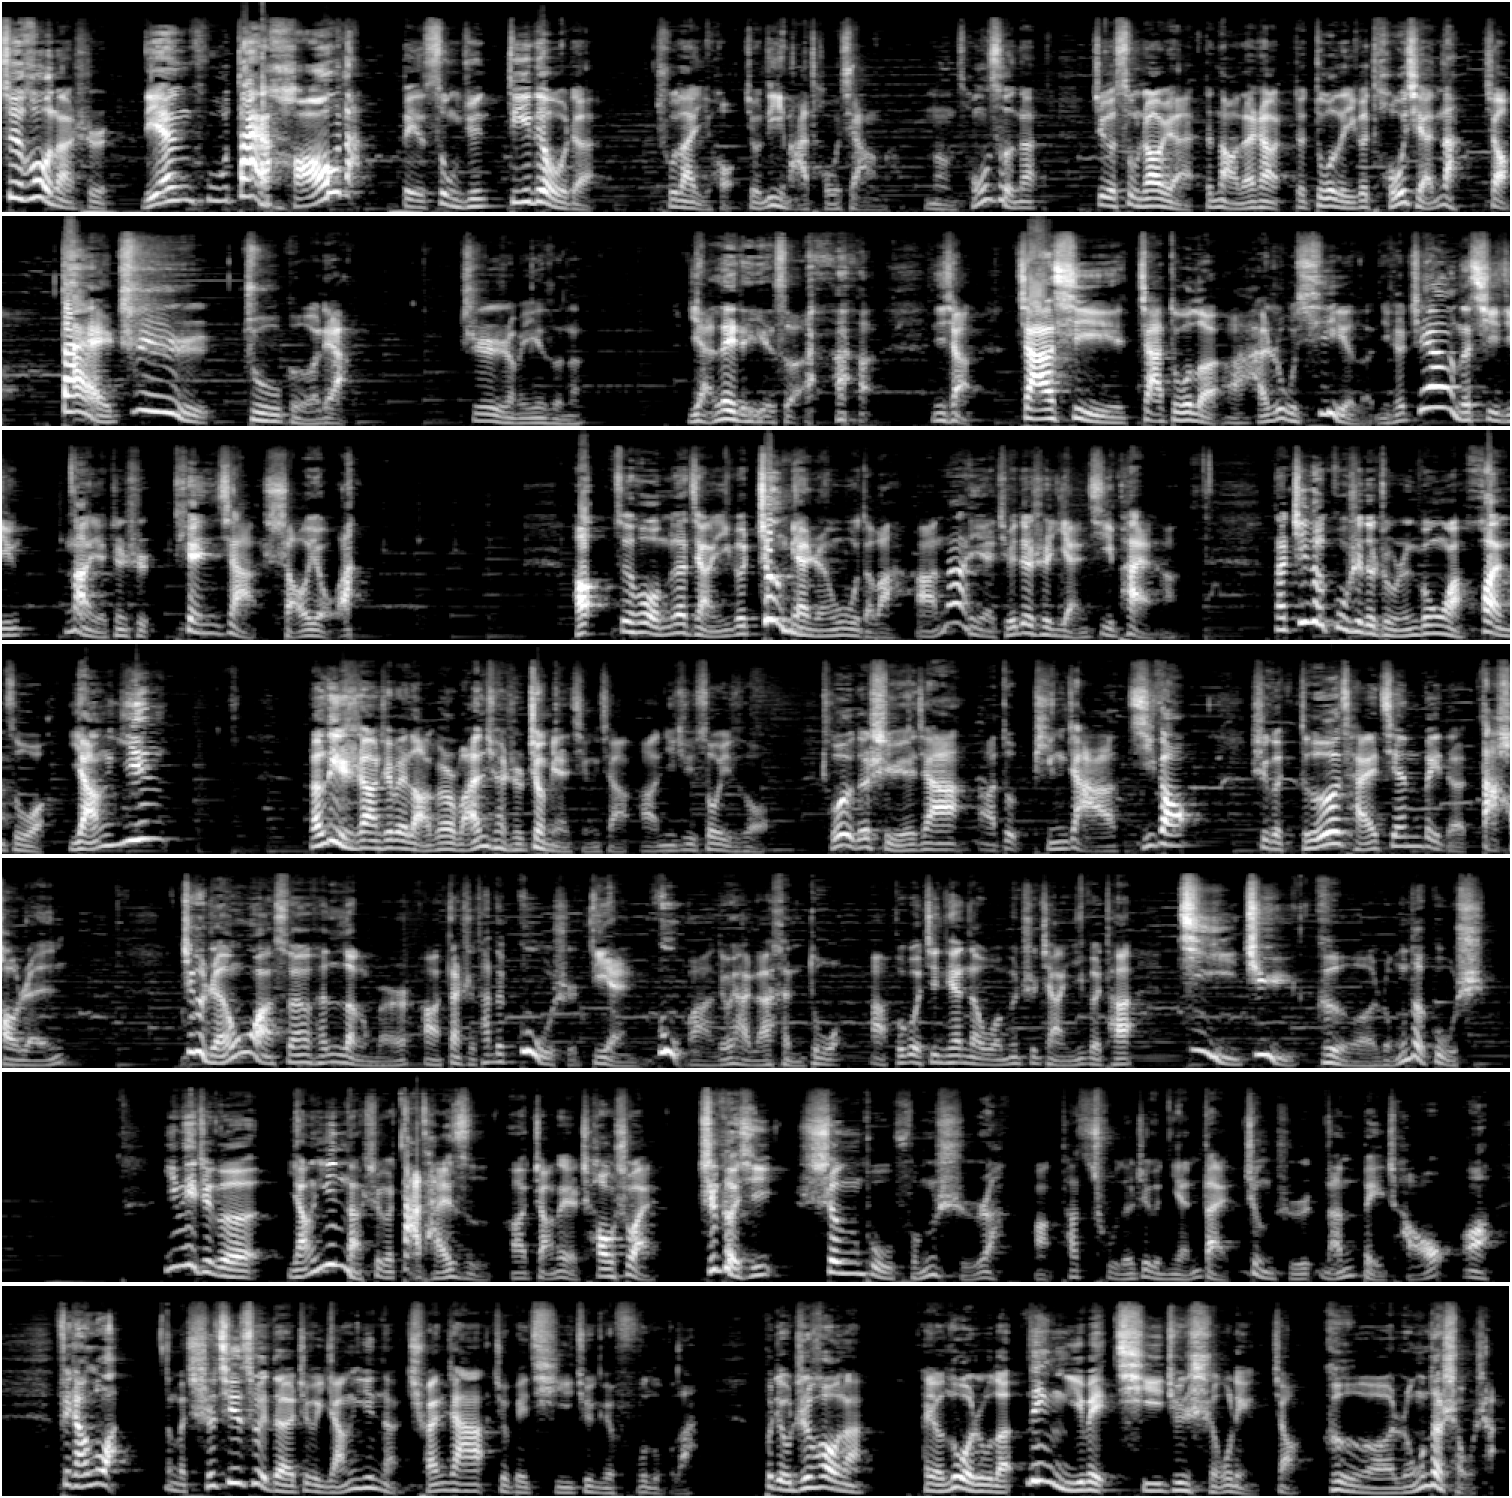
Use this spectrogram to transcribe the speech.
最后呢是连哭带嚎的。被宋军提溜着出来以后，就立马投降了。嗯，从此呢，这个宋昭远的脑袋上就多了一个头衔呐，叫代之诸葛亮。之是什么意思呢？眼泪的意思。哈哈，你想加戏加多了啊，还入戏了。你说这样的戏精，那也真是天下少有啊。好，最后我们再讲一个正面人物的吧，啊，那也绝对是演技派啊。那这个故事的主人公啊，唤作杨殷。那历史上这位老哥完全是正面形象啊，你去搜一搜，所有的史学家啊都评价极高，是个德才兼备的大好人。这个人物啊虽然很冷门啊，但是他的故事典故啊留下来很多啊。不过今天呢，我们只讲一个他寄居葛荣的故事。因为这个杨殷呢是个大才子啊，长得也超帅，只可惜生不逢时啊啊！他处的这个年代正值南北朝啊，非常乱。那么十七岁的这个杨殷呢，全家就被起义军给俘虏了。不久之后呢，他又落入了另一位起义军首领叫葛荣的手上。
